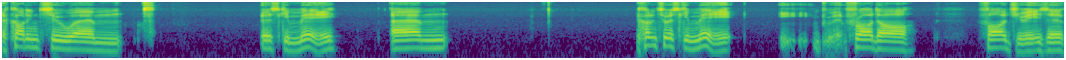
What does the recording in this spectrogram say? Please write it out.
according to um, Erskine May, um, according to Erskine May, fraud or forgery is a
